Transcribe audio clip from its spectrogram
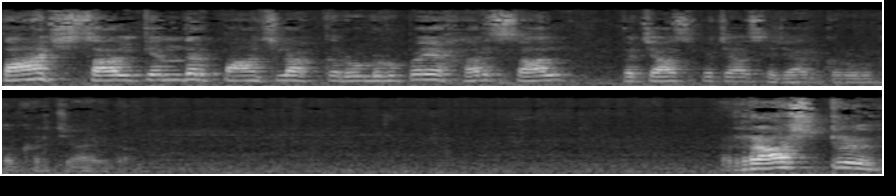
पाँच साल के अंदर पाँच लाख करोड़ रुपए हर साल पचास पचास हज़ार करोड़ का खर्चा आएगा। राष्ट्र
